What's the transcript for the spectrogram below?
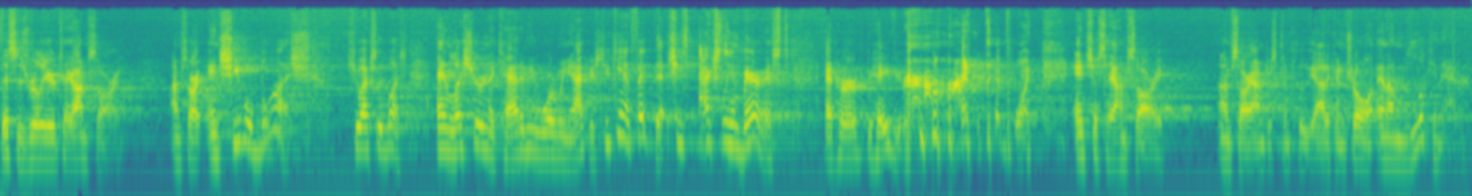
this is really irritating. I'm sorry. I'm sorry. And she will blush. She'll actually blush. And unless you're an Academy Award winning actress, you can't fake that. She's actually embarrassed at her behavior right at that point. And she'll say, I'm sorry. I'm sorry. I'm just completely out of control. And I'm looking at her.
